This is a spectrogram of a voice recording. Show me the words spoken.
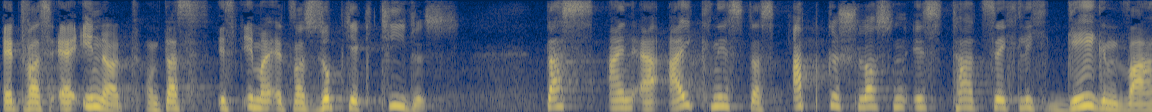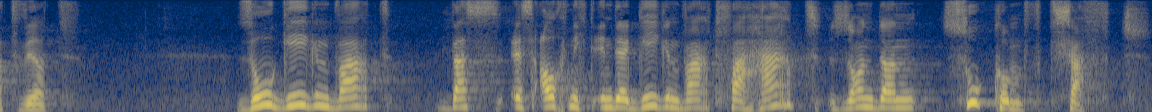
etwas erinnert. Und das ist immer etwas Subjektives. Dass ein Ereignis, das abgeschlossen ist, tatsächlich Gegenwart wird. So Gegenwart, dass es auch nicht in der Gegenwart verharrt, sondern Zukunft schafft.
